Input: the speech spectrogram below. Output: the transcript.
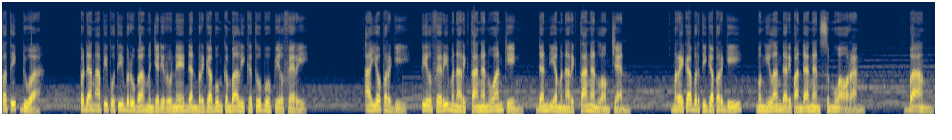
Petik 2. Pedang api putih berubah menjadi rune dan bergabung kembali ke tubuh Pil Fairy. Ayo pergi. Pil Fairy menarik tangan Wan King, dan dia menarik tangan Long Chen. Mereka bertiga pergi, menghilang dari pandangan semua orang. Bang!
